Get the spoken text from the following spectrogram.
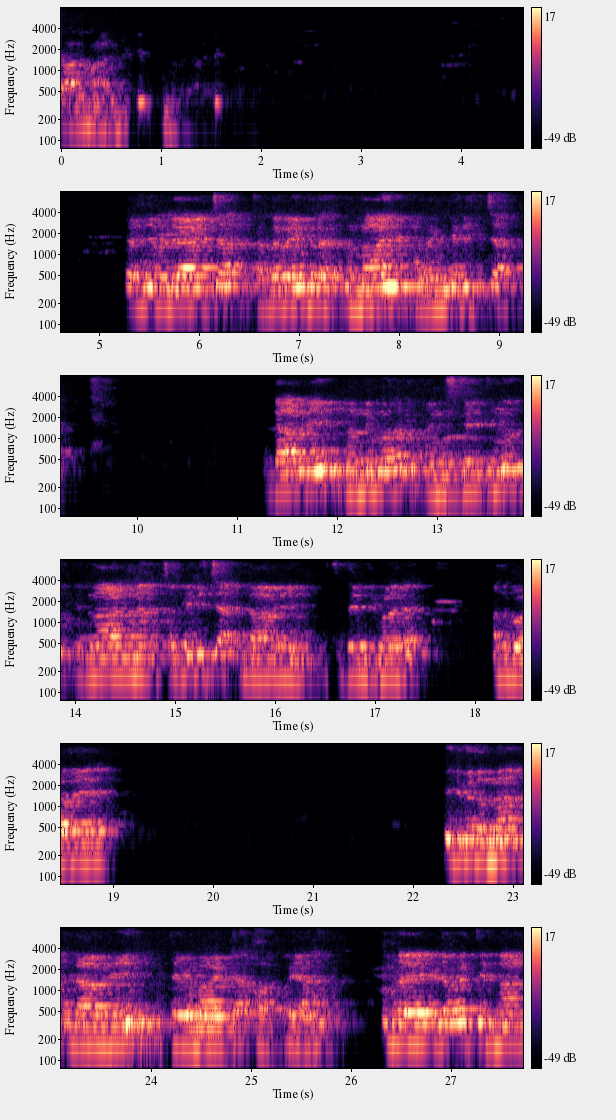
കാലം ആരംഭിക്കും. എന്നുള്ള കാര്യം ഓർമ്മിക്കണം. കഴിഞ്ഞ വെള്ളിയാഴ്ച കല്ലറയിൽ നന്നായി അലങ്കരിച്ച എല്ലാവരെയും നന്ദിപൂർവം അനുസ്മരിക്കുന്നു. പെരുന്നാളിന് സ്വീകരിച്ച എല്ലാവരെയും സുധേന്ദ്രിമാര് അതുപോലെ ഇരുപതൊന്ന് എല്ലാവരെയും പ്രത്യേകമായിട്ട് ഓർക്കുകയാണ്. നമ്മുടെ ഇടവക തിരുനാൾ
